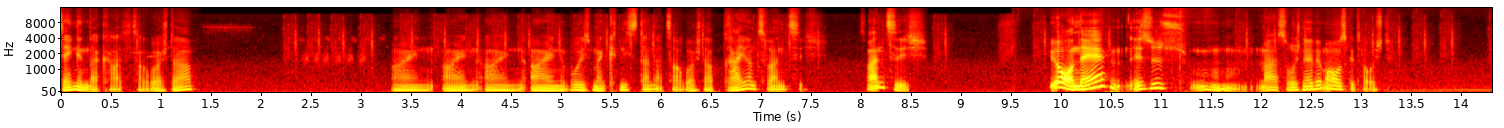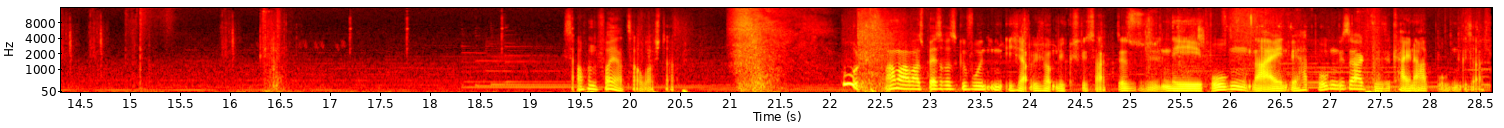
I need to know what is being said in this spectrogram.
Sengender Karte Zauberstab. Ein, ein, ein, ein. Wo ist mein knisternder Zauberstab? 23. 20. Ja, ne? Es ist. hm, Na, so schnell wird man ausgetauscht. Ist auch ein Feuerzauberstab. Gut, haben wir was Besseres gefunden. Ich habe ich hab nichts gesagt. Das, nee, Bogen. Nein, wer hat Bogen gesagt? Keiner hat Bogen gesagt.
